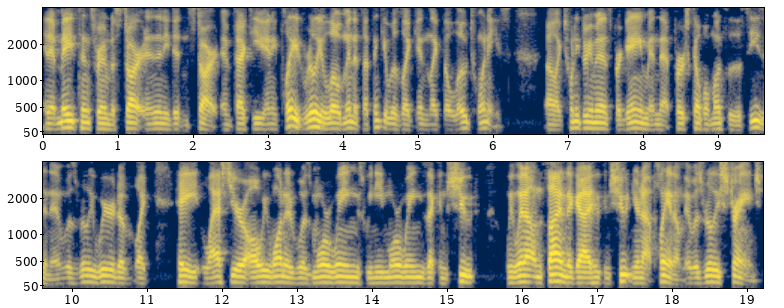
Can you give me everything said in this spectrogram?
And it made sense for him to start. And then he didn't start. In fact, he, and he played really low minutes. I think it was like in like the low 20s uh, like 23 minutes per game in that first couple months of the season. It was really weird of like, hey, last year all we wanted was more wings. We need more wings that can shoot. We went out and signed a guy who can shoot, and you're not playing him. It was really strange.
